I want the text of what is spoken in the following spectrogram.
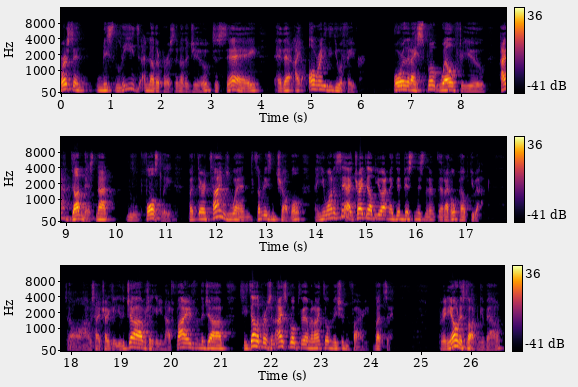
person misleads another person, another Jew, to say that I already did you a favor or that I spoke well for you. I've done this, not falsely, but there are times when somebody's in trouble and you want to say, I tried to help you out and I did this and this that, that I hope helped you out. So oh, I was trying to get you the job, I was trying to get you not fired from the job. So you tell the person, I spoke to them and I told them they shouldn't fire you, let's say. Brady is talking about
